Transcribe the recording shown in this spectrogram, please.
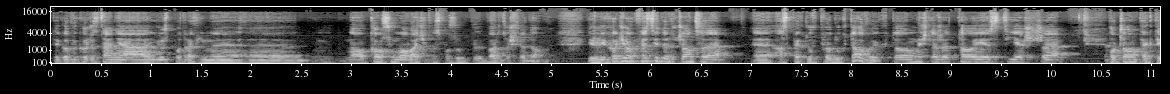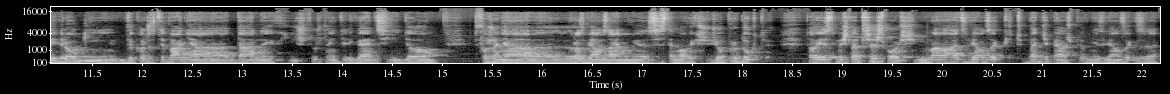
tego wykorzystania już potrafimy e, no, konsumować w sposób bardzo świadomy. Jeżeli chodzi o kwestie dotyczące E, aspektów produktowych, to myślę, że to jest jeszcze początek tej drogi wykorzystywania danych i sztucznej inteligencji do tworzenia rozwiązań systemowych, jeśli chodzi o produkty. To jest, myślę, przyszłość i ma związek, czy będzie miała pewnie związek z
